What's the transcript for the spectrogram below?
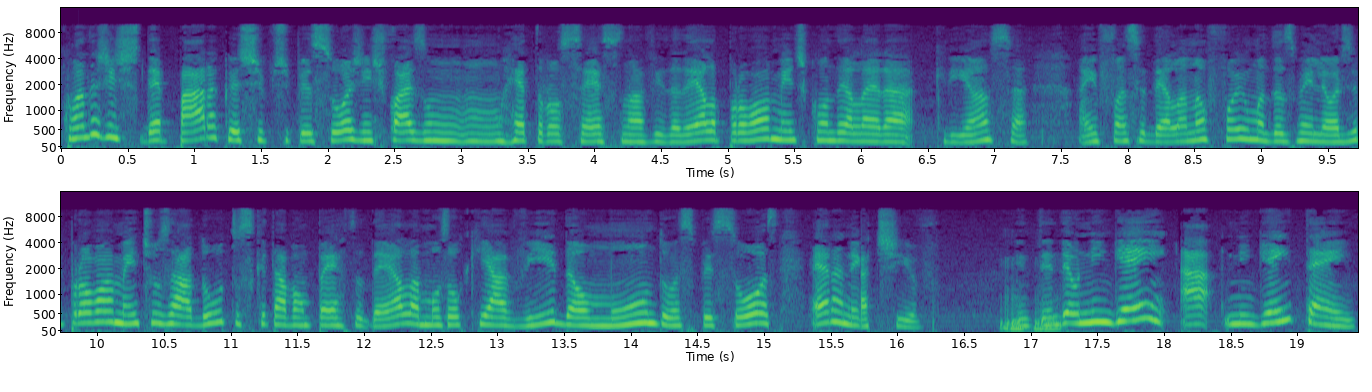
quando a gente depara com esse tipo de pessoa, a gente faz um, um retrocesso na vida dela. Provavelmente quando ela era criança, a infância dela não foi uma das melhores. E provavelmente os adultos que estavam perto dela mostrou que a vida, o mundo, as pessoas era negativo. Uhum. Entendeu? Ninguém, a, ninguém tem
